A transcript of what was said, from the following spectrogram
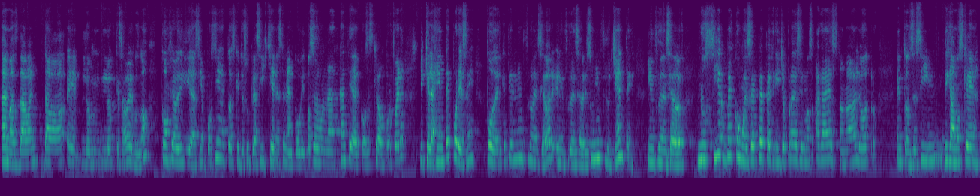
Además, daban, daba eh, lo, que sabemos, ¿no? Confiabilidad 100%, es que yo supe así quiénes tenían COVID, o sea, una cantidad de cosas que van por fuera y que la gente, por ese poder que tiene el influenciador, el influenciador es un influyente, el influenciador no sirve como ese pepe grillo para decirnos, haga esto, no haga lo otro. Entonces, sí, digamos que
